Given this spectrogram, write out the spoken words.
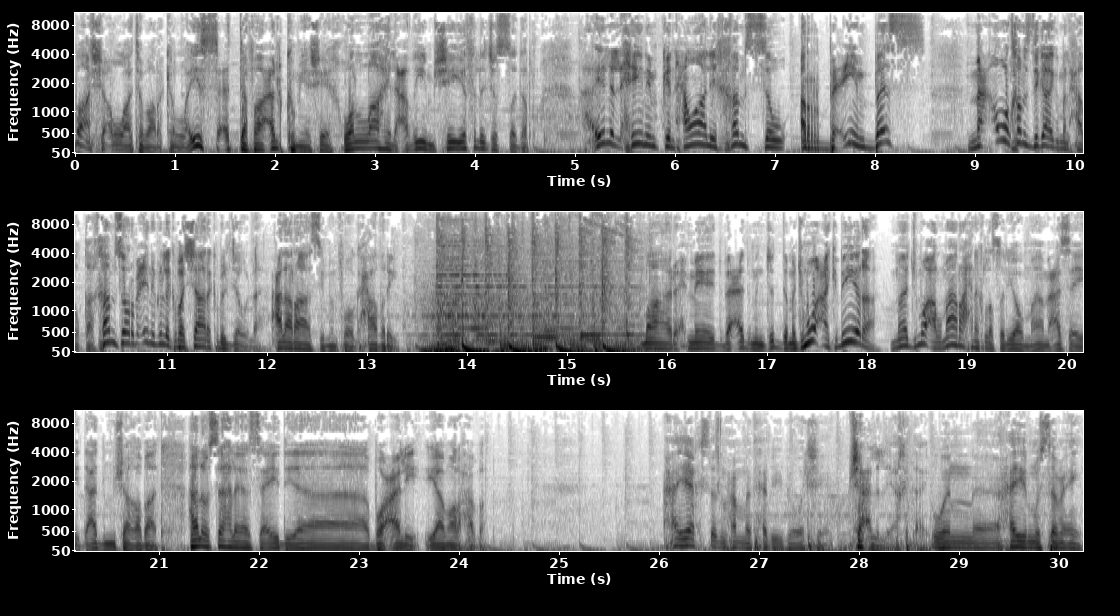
ما شاء الله تبارك الله يسعد تفاعلكم يا شيخ والله العظيم شيء يثلج الصدر. إلى الحين يمكن حوالي 45 بس مع أول خمس دقائق من الحلقة. 45 يقول لك بشارك بالجولة. على راسي من فوق حاضرين. ماهر حميد بعد من جدة. مجموعة كبيرة. مجموعة. ما راح نخلص اليوم مع سعيد. عاد المشاغبات هلا وسهلا يا سعيد يا أبو علي. يا مرحبا. حياك أستاذ محمد حبيبي أول شيء. شعل يا أخي دايما ونحيي المستمعين.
